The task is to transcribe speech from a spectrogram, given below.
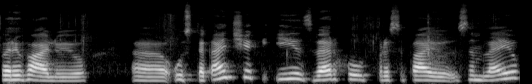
перевалюю е, у стаканчик і зверху присипаю землею,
